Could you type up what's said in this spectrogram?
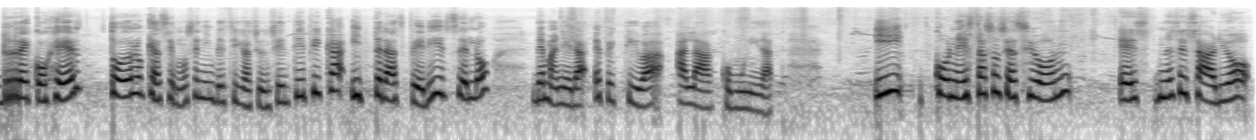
recoger todo lo que hacemos en investigación científica y transferírselo de manera efectiva a la comunidad. Y con esta asociación es necesario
